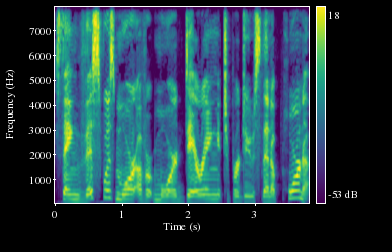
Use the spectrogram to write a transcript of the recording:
saying this was more of a more daring to produce than a porno,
